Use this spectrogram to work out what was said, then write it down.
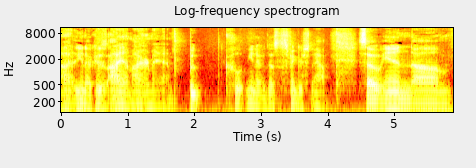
uh, you know because i am iron man. Boop you know does his finger snap. So in um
